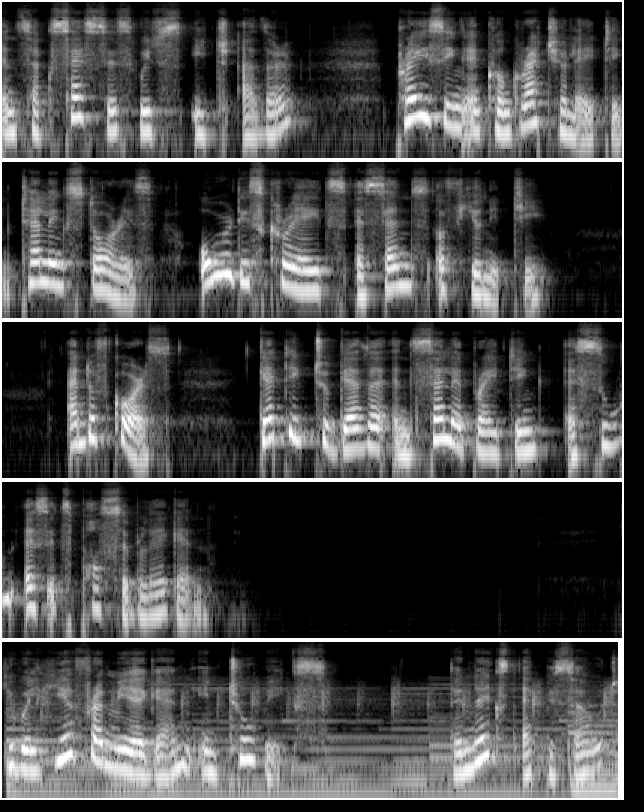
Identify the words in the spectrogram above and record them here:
and successes with each other, praising and congratulating, telling stories, all this creates a sense of unity. And of course, getting together and celebrating as soon as it's possible again. You will hear from me again in two weeks. The next episode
